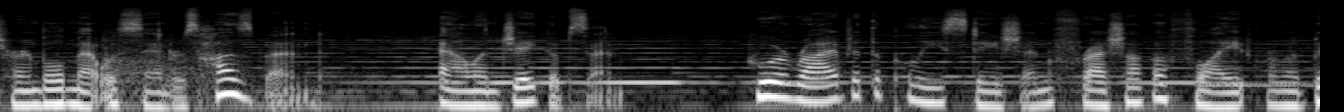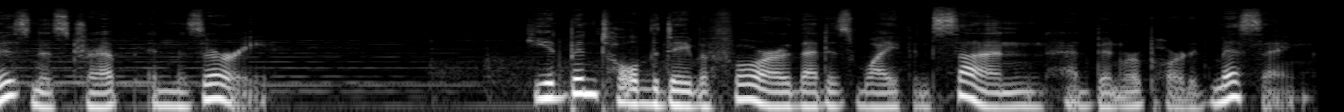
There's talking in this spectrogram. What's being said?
Turnbull met with Sandra's husband, Alan Jacobson, who arrived at the police station fresh off a flight from a business trip in Missouri. He had been told the day before that his wife and son had been reported missing.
